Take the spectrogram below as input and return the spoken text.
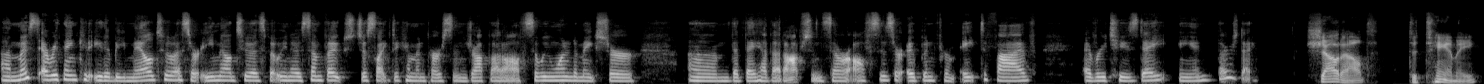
Um, most everything could either be mailed to us or emailed to us, but we know some folks just like to come in person and drop that off. So we wanted to make sure um, that they had that option. So our offices are open from 8 to 5 every Tuesday and Thursday. Shout out to Tammy,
